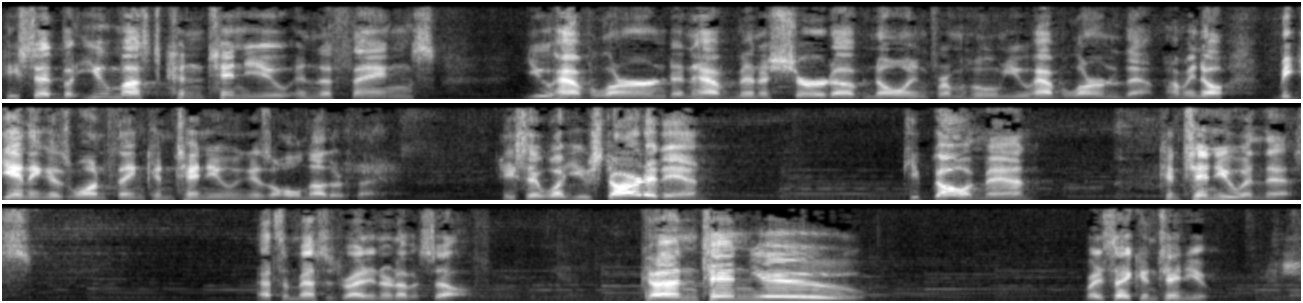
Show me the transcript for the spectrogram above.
He said, But you must continue in the things you have learned and have been assured of, knowing from whom you have learned them. How many know beginning is one thing, continuing is a whole other thing? He said, What you started in, keep going, man. Continue in this. That's a message right in and of itself. Continue. Everybody say continue. continue.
